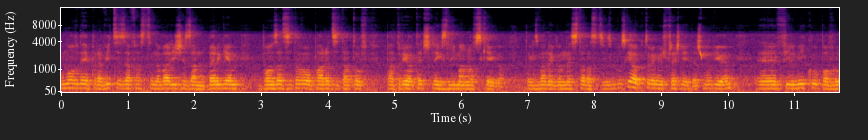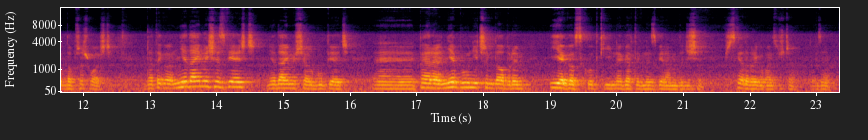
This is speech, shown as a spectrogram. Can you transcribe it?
umownej prawicy zafascynowali się Zandbergiem, bo zacytował parę cytatów patriotycznych z Limanowskiego, tak zwanego Nestora socjalizmu polskiego, o którym już wcześniej też mówiłem e, w filmiku Powrót do przeszłości. Dlatego nie dajmy się zwieść, nie dajmy się ogłupieć. E, PRL nie był niczym dobrym i jego skutki negatywne zbieramy do dzisiaj. Wszystkiego dobrego Państwu życzę. Do widzenia.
